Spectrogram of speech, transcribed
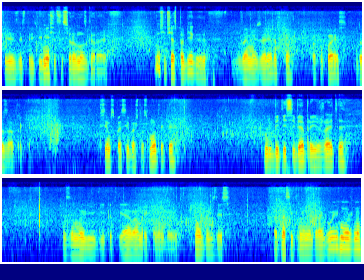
что я здесь третий месяц и все равно сгораю. Ну, сейчас побегаю, займусь зарядочкой, покупаюсь до завтрака. Всем спасибо, что смотрите. Любите себя, приезжайте зимой в Египет. Я вам рекомендую. Отдых здесь относительно недорогой можно,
